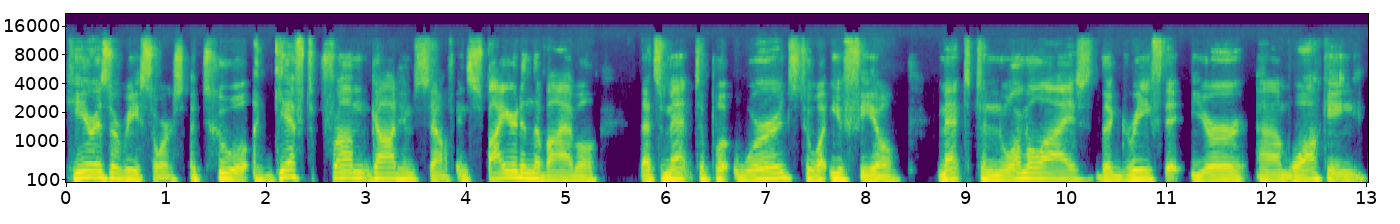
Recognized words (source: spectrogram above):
here is a resource, a tool, a gift from God Himself, inspired in the Bible, that's meant to put words to what you feel meant to normalize the grief that you're um, walking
